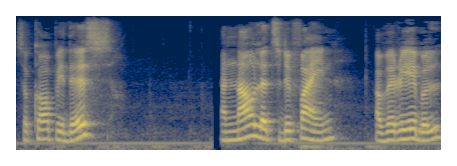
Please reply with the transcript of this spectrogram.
So copy this. And now let's define a variable.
